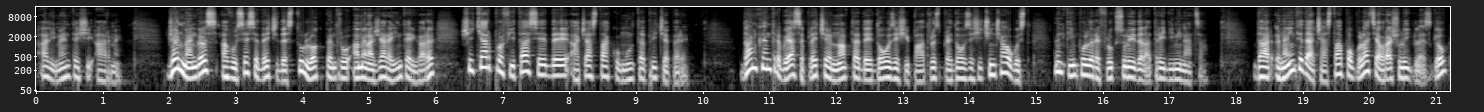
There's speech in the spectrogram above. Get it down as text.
alimente și arme. John Mangles avusese deci destul loc pentru amenajarea interioară și chiar profitase de aceasta cu multă pricepere. Duncan trebuia să plece în noaptea de 24 spre 25 august, în timpul refluxului de la 3 dimineața. Dar înainte de aceasta, populația orașului Glasgow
